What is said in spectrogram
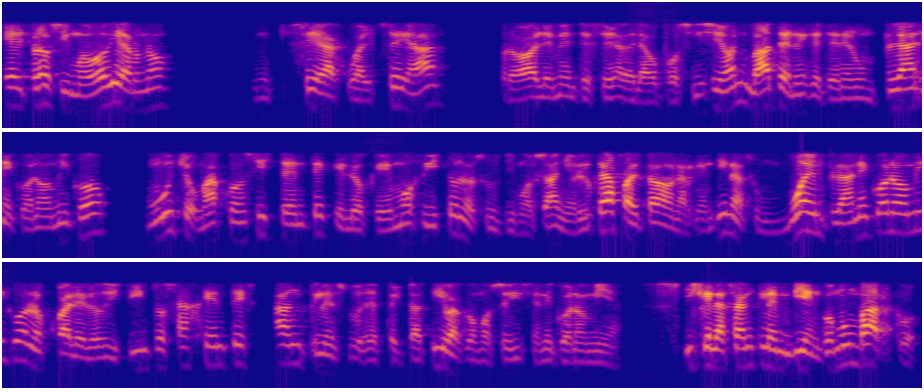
el próximo gobierno, sea cual sea, probablemente sea de la oposición, va a tener que tener un plan económico mucho más consistente que lo que hemos visto en los últimos años. Lo que ha faltado en Argentina es un buen plan económico en los cuales los distintos agentes anclen sus expectativas, como se dice en economía, y que las anclen bien, como un barco.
